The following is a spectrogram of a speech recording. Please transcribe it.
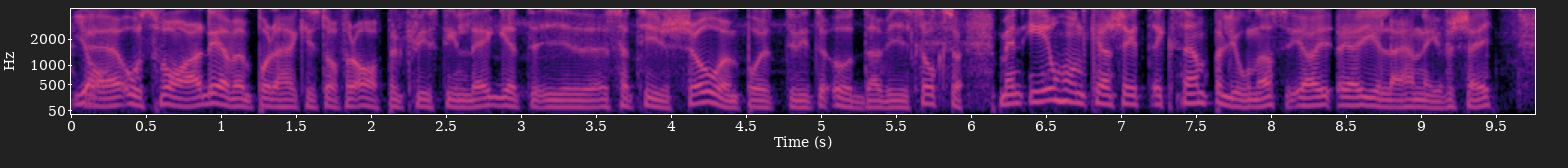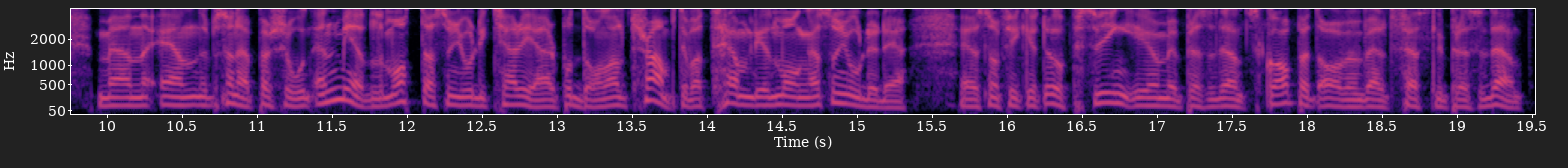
Ja. Eh, och svarade även på det här Kristoffer Apelqvist-inlägget i satirshowen på ett lite udda vis också. Men är hon kanske ett exempel Jonas, jag, jag gillar henne i och för sig, men en sån här person, en medelmåtta som gjorde karriär på Donald Trump. Det var tämligen många som gjorde det, eh, som fick ett uppsving i och med presidentskapet av en väldigt festlig president.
